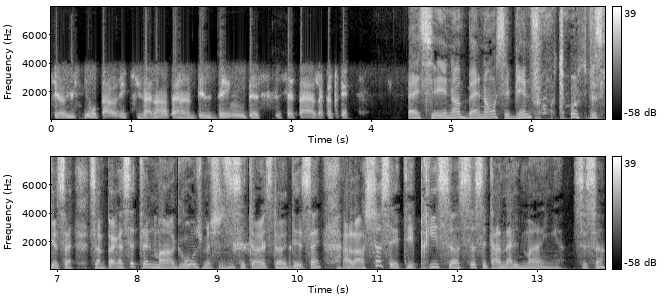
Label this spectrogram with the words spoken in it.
qui a une hauteur équivalente à un building de 6 étages à peu près. Eh, c'est énorme. Ben non, c'est bien une photo. Parce que ça, ça me paraissait tellement gros. Je me suis dit, c'est un, c'est un dessin. Alors ça, ça a été pris, ça. Ça, c'est en Allemagne. C'est ça?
